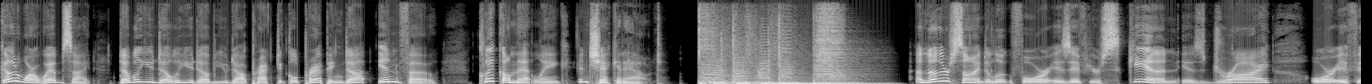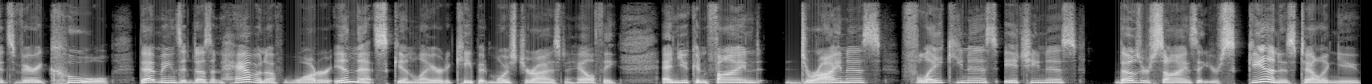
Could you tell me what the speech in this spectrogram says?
Go to our website, www.practicalprepping.info. Click on that link and check it out. Another sign to look for is if your skin is dry or if it's very cool. That means it doesn't have enough water in that skin layer to keep it moisturized and healthy. And you can find dryness, flakiness, itchiness. Those are signs that your skin is telling you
